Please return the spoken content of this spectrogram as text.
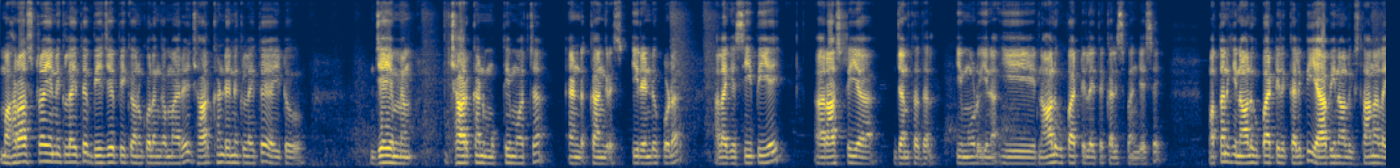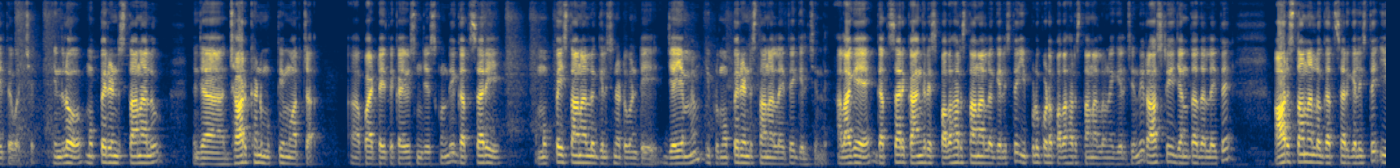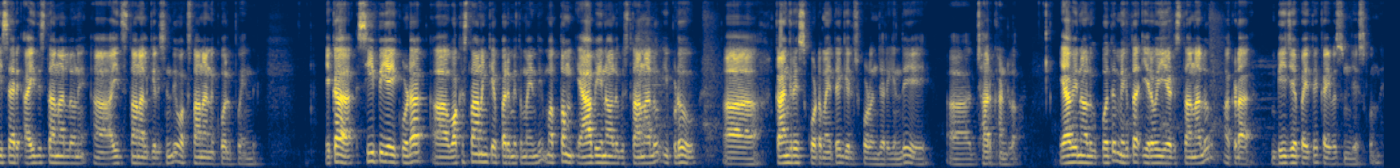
మహారాష్ట్ర ఎన్నికలైతే బీజేపీకి అనుకూలంగా మారే జార్ఖండ్ ఎన్నికలైతే ఇటు జేఎంఎం జార్ఖండ్ ముక్తి మోర్చా అండ్ కాంగ్రెస్. ఈ రెండు కూడా అలాగే సిపిఐ రాష్ట్రీయ జనతాదళ్ ఈ మూడు ఈ ఈ నాలుగు పార్టీలు అయితే కలిసి పనిచేసాయి మొత్తానికి ఈ నాలుగు పార్టీలు కలిపి యాభై నాలుగు స్థానాలు అయితే వచ్చాయి. ఇందులో ముప్పై రెండు స్థానాలు జా- జార్ఖండ్ ముక్తి మోర్చా పార్టీ అయితే కైవసం చేసుకుంది. గతసారి ముప్పై స్థానాల్లో గెలిచినటువంటి జేఎంఎం ఇప్పుడు ముప్పై రెండు స్థానాల్లో అయితే గెలిచింది. అలాగే గతసారి కాంగ్రెస్ పదహారు స్థానాల్లో గెలిస్తే ఇప్పుడు కూడా పదహారు స్థానాల్లోనే గెలిచింది. రాష్ట్రీయ జనతాదళ్ అయితే ఆరు స్థానాల్లో గతసారి గెలిస్తే ఈసారి ఐదు స్థానాల్లోనే ఐదు స్థానాలు గెలిచింది. ఒక స్థానాన్ని కోల్పోయింది. ఇక సిపిఐ కూడా ఒక స్థానంకే పరిమితమైంది. మొత్తం యాభై నాలుగు స్థానాలు ఇప్పుడు కాంగ్రెస్ కూటమి అయితే గెలుచుకోవడం జరిగింది జార్ఖండ్లో యాభై నాలుగు పోతే మిగతా ఇరవై ఏడు స్థానాలు అక్కడ బీజేపీ అయితే కైవసం చేసుకుంది.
